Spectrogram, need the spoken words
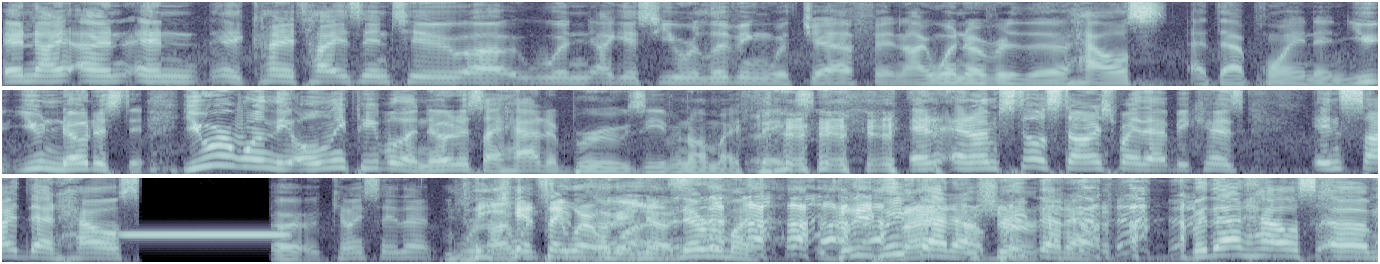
and I and, and it kind of ties into uh, when I guess you were living with Geoff, and I went over to the house at that point, and you you noticed it. You were one of the only people that noticed I had a bruise even on my face, and and I'm still astonished by that because inside that house. Uh, can I say that? You I can't say say where it Okay, was. no, never mind. bleep, that that, out. sure. Bleep that out. But that house, um,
